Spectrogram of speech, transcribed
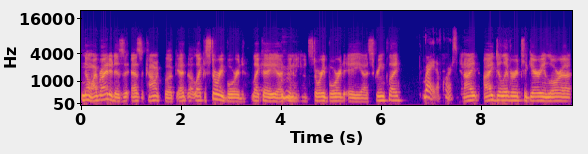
No, I write it as a, as a comic book, like a storyboard, like a uh, you know you would storyboard a uh, screenplay, Right, of course. and I I deliver to Gary and Laura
